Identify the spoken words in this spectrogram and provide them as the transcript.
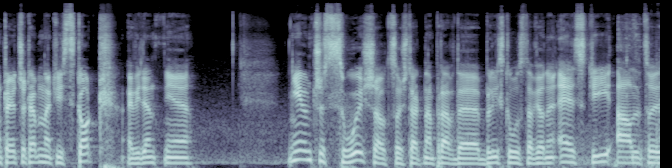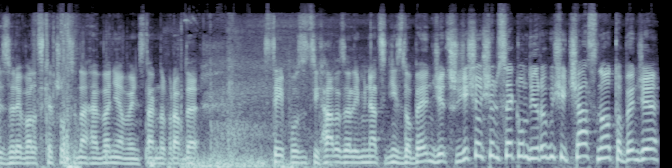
Okej, czekamy na jakiś skok. Ewidentnie nie wiem, czy słyszał coś tak naprawdę blisko ustawiony Esti, ale to jest rywal skaczący na Heavenia, więc tak naprawdę z tej pozycji Hades eliminacji nie zdobędzie. 38 sekund i robi się ciasno, to będzie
